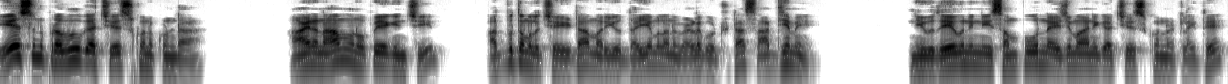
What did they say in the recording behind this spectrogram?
యేసును ప్రభువుగా చేసుకొనకుండా ఆయన నామమును ఉపయోగించి అద్భుతములు చేయుట మరియు దయ్యములను వెళ్ళగొట్టుట సాధ్యమే. నీవు దేవుని నీ సంపూర్ణ యజమానిగా చేసుకున్నట్లయితే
